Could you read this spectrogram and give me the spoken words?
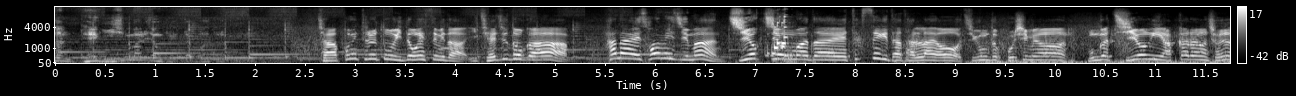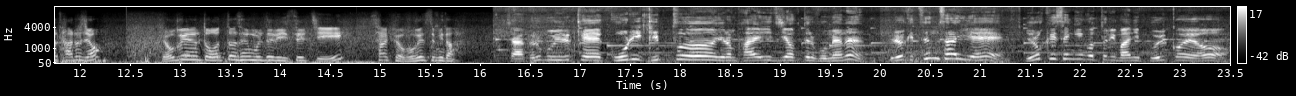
한 120마리 정도 있다고 하더라고요. 자 포인트를 또 이동했습니다 이 제주도가 하나의 섬이지만 지역 지역마다의 특색이 다 달라요. 지금도 보시면 뭔가 지형이 아까랑은 전혀 다르죠? 여기에는 또 어떤 생물들이 있을지 살펴보겠습니다. 자 그리고 이렇게 골이 깊은 이런 바위 지역들을 보면은 이렇게 틈 사이에 이렇게 생긴 것들이 많이 보일 거예요.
